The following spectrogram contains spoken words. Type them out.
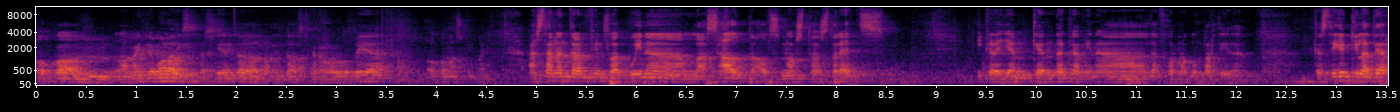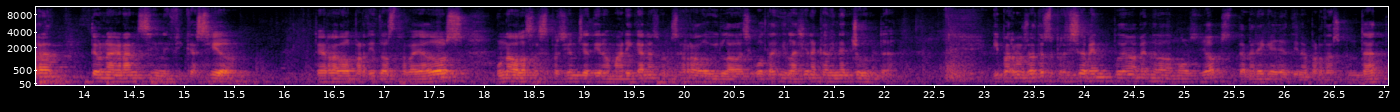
o com la Maite Mola, vicepresidenta del Partit de l'Esquerra Europea, o com els companys. Estan entrant fins la cuina en l'assalt als nostres drets i creiem que hem de caminar de forma compartida. Que estigui aquí la Terra té una gran significació. Terra del Partit dels Treballadors, una de les expressions llatinoamericanes on s'ha reduït la desigualtat i la gent ha caminat junta. I per nosaltres precisament podem aprendre de molts llocs, d'Amèrica Llatina per descomptat,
